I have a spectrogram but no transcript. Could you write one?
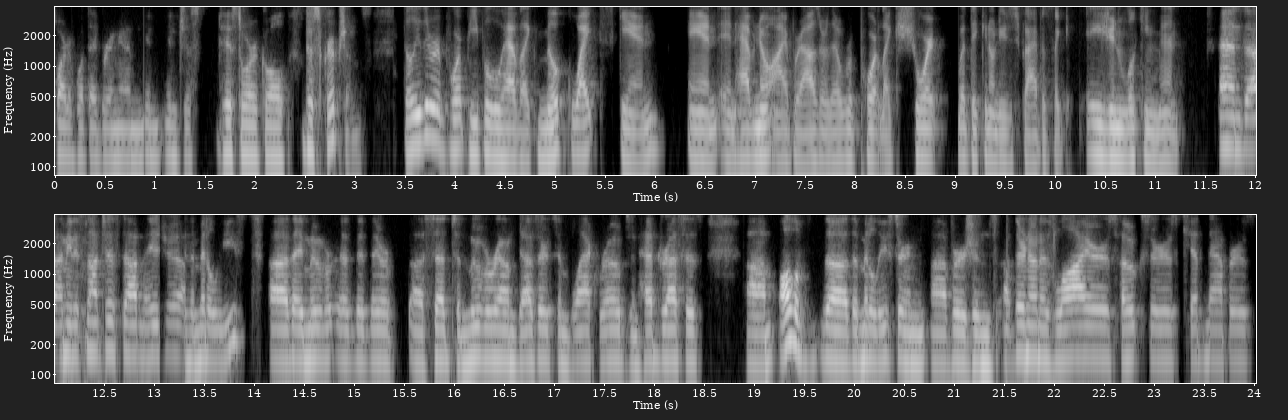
part of what they bring in, in in just historical descriptions. They'll either report people who have like milk white skin and and have no eyebrows, or they'll report like short, what they can only describe as like Asian looking men. And uh, I mean, it's not just out in Asia. In the Middle East, uh, they move. Uh, they- they're uh, said to move around deserts in black robes and headdresses. Um, all of the the Middle Eastern uh, versions, uh, they're known as liars, hoaxers, kidnappers.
